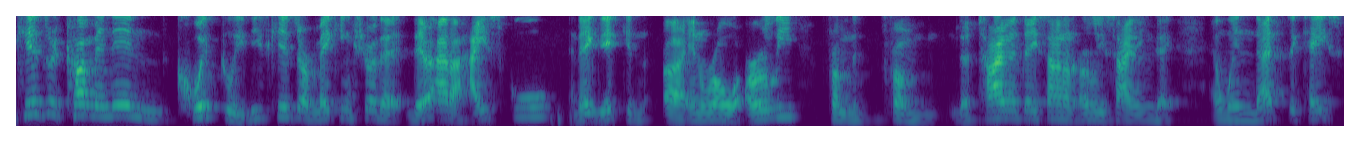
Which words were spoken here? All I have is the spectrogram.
kids are coming in quickly. These kids are making sure that they're out of high school and they, they can uh, enroll early from the from the time that they sign on early signing day. And when that's the case,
